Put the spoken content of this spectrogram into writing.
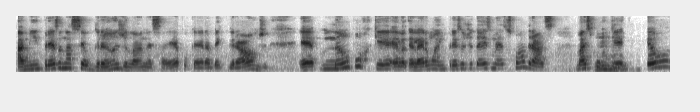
A minha empresa nasceu grande lá nessa época, era background, é, não porque ela, ela era uma empresa de 10 metros quadrados, mas porque uhum. eu,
